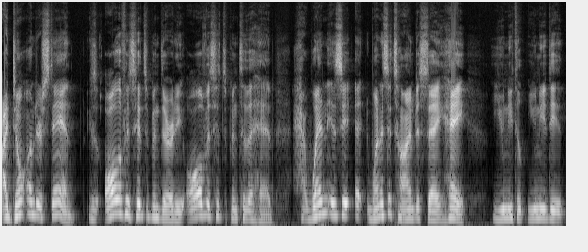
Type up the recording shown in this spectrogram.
I don't understand because all of his hits have been dirty, all of his hits have been to the head. When is it uh, when is it time to say, "Hey, you need to you need to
